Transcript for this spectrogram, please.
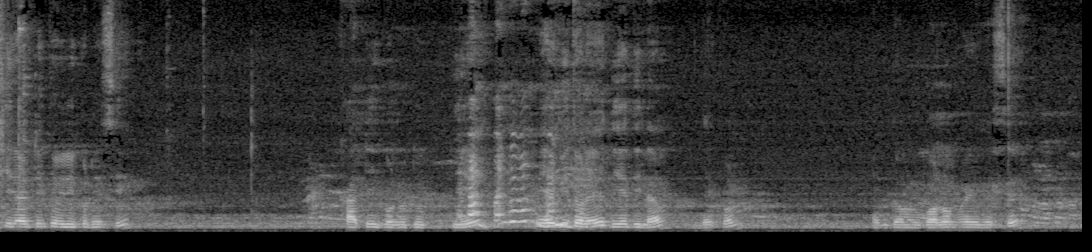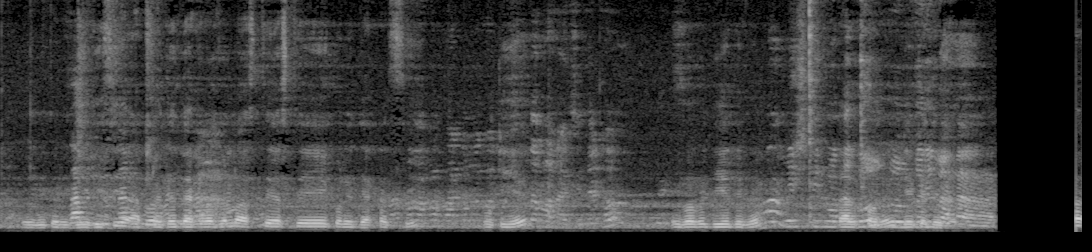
শিরাটি তৈরি করেছি। খাঁটি গরু দুধ দিয়ে। এর ভিতরে দিয়ে দিলাম, দেখুন। একদম গরম হয়ে গেছে। এর ভিতরে দিয়ে দিছি। আপনাদের দেখানোর জন্য আস্তে আস্তে করে দেখাচ্ছি উঠিয়ে এইভাবে দিয়ে দেবেন। তারপরে দেখে দেবেন। বানা।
